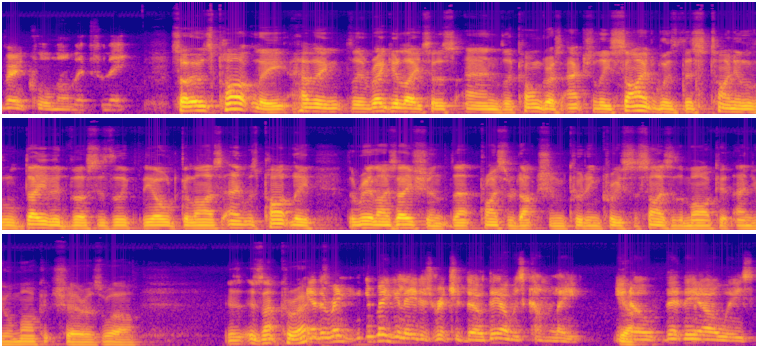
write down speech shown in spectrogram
very cool moment for me. So it was partly having the regulators and the Congress actually side with this tiny little David versus the, the old Goliath, and it was partly the realization that price reduction could increase the size of the market and your market share as well. Is, is that correct? Yeah, the, reg- the regulators, Richard, though, they always come late. You yeah. know, they, they always,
